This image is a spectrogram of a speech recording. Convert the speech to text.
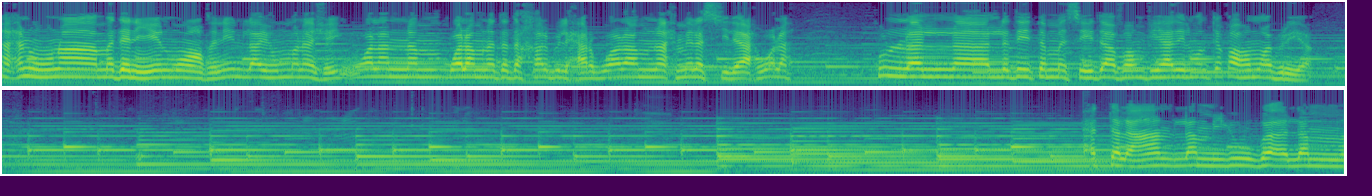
نحن هنا مدنيين مواطنين لا يهمنا شيء ولم ولم نتدخل بالحرب ولم نحمل السلاح ولا كل الذي تم استهدافهم في هذه المنطقة هم أبرياء. حتى الآن لم لم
